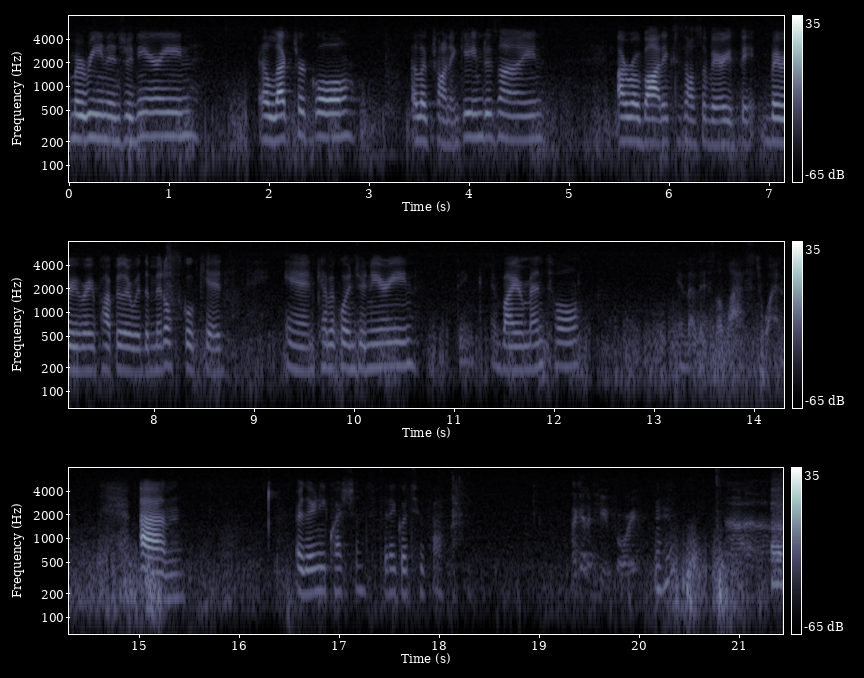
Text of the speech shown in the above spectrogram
marine engineering, electrical, electronic game design. Our robotics is also very, very, very popular with the middle school kids. And chemical engineering, I think environmental, and that is the last one. Um, are there any questions? Did I go too fast? I got a few for you. Mm -hmm. uh,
